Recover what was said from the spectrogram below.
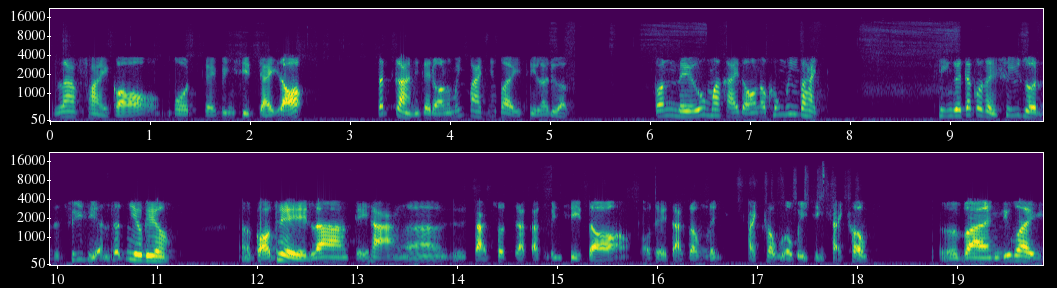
là phải có một cái bình xịt cháy đó. Tất cả những cái đó nó minh bạch như vậy thì là được. Còn nếu mà cái đó nó không minh bạch, thì người ta có thể suy luận, suy diễn rất nhiều điều. Ờ, có thể là cái hãng ờ, sản xuất ra các bình xịt đó có thể tác động đến sách không lobby bị chính sách không? Ờ, và như vậy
